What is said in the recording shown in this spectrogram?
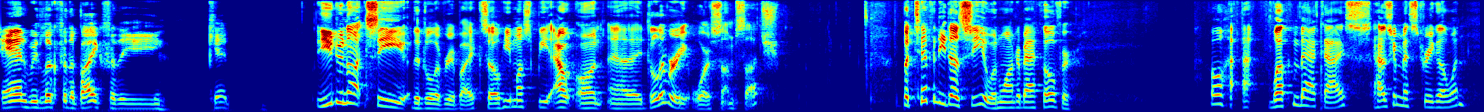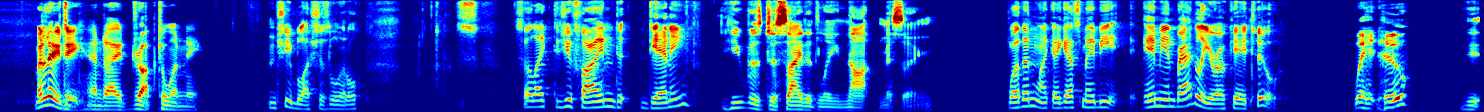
And we look for the bike for the kid. You do not see the delivery bike, so he must be out on a delivery or some such. But Tiffany does see you and wander back over. Oh, hi- uh, welcome back, guys. How's your mystery going? Milady, and I drop to one knee. And she blushes a little. So, like, did you find Danny? He was decidedly not missing. Well, then, like, I guess maybe Amy and Bradley are okay too. Wait, who? The,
